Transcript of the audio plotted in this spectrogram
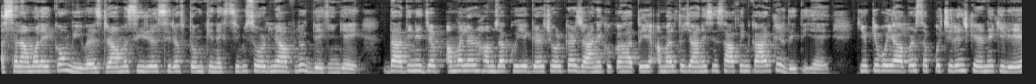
असलम वीवर्स ड्रामा सीरियल सिर्फ़ तुम के नेक्स्ट एपिसोड में आप लोग देखेंगे। दादी ने जब अमल और हमजा को ये घर छोड़कर जाने को कहा तो ये अमल तो जाने से साफ़ इनकार कर देती है, क्योंकि वो यहाँ पर सबको चैलेंज करने के लिए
